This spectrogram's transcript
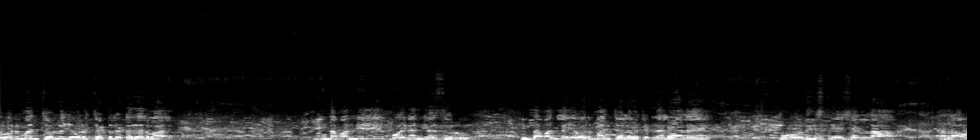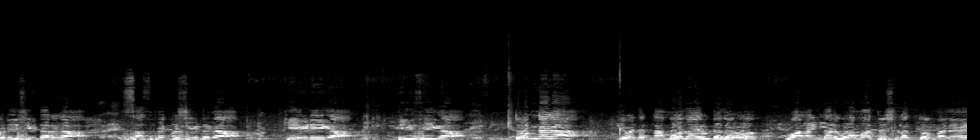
ఎవరు మంచోళ్ళు ఎవరు చెడ్డలు ఎట్లా తెలవాలి? ఇంతమంది భోజనం చేస్తున్నారు ఇంతమందిలో ఎవరు మంచోళ్ళు ఎవరు తెలవాలి? పోలీస్ స్టేషన్లా రౌడీ షీటర్గా సస్పెక్ట్ షీటుగా కేడీగా డీసీగా దొంగగా ఏవైతే నమోదై ఉంటుందో వాళ్ళందరూ కూడా మా దృష్టిలో దొంగలే.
